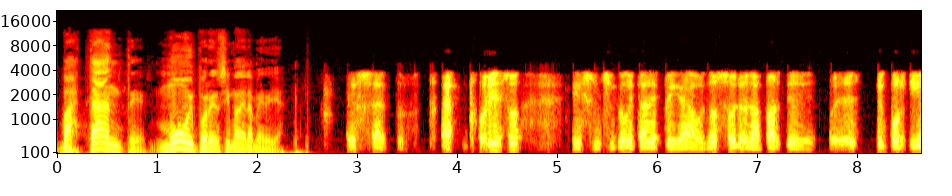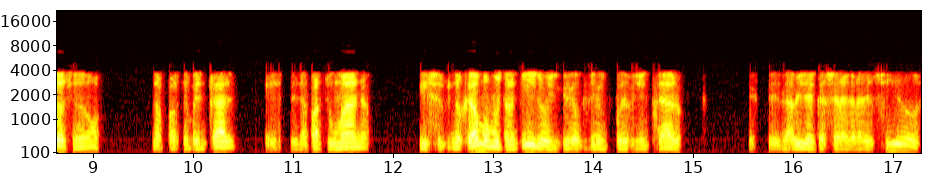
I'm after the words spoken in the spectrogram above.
bastante, muy por encima de la media. Es un chico que está despegado, no solo la parte pues, deportiva, sino la parte mental, este, la parte humana. Y nos quedamos muy tranquilos y creo que fue bien claro. Este, la vida hay que ser agradecidos,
